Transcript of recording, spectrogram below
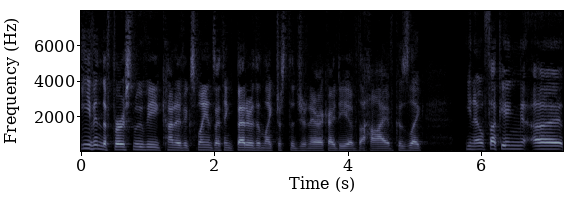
even the first movie kind of explains, I think, better than like just the generic idea of the hive. Because, like, you know, fucking uh,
